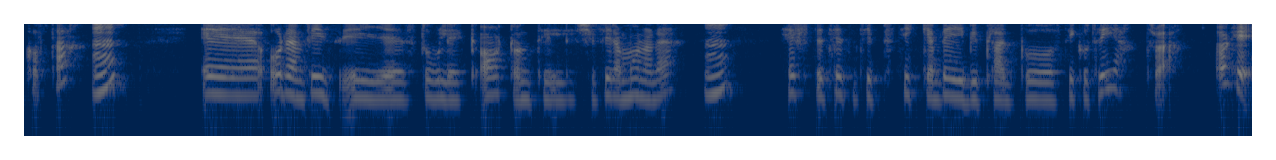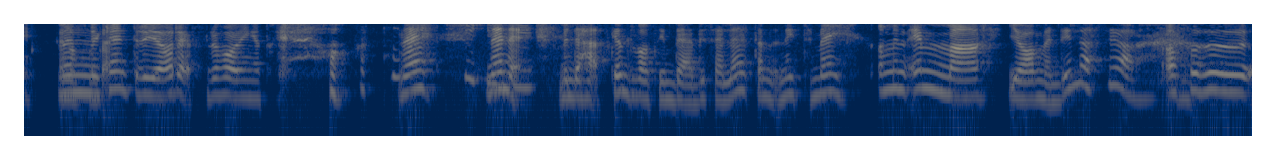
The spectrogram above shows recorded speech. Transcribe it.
barnkofta. Mm. Eh, och den finns i eh, storlek 18 till 24 månader. Mm. Häftet heter typ Sticka babyplagg på stickor 3 tror jag. Okej, men nu kan inte du göra det för du har ju inga treor. Nej, nej, nej. Men det här ska inte vara till en bebis heller utan den är till mig. ja men Emma, Ja, men det löser jag. alltså hur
